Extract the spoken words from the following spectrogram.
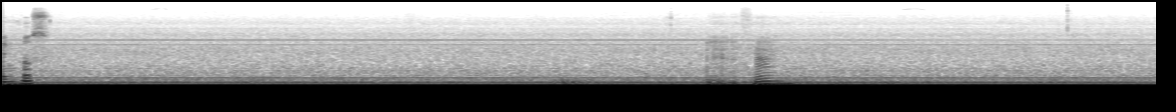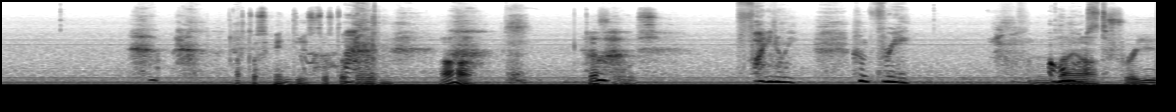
Irgendwas? Mhm. Ach, das Handy ist das da drüben. Ah, der Fuß. Finally, I'm free. Naja, Almost. free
